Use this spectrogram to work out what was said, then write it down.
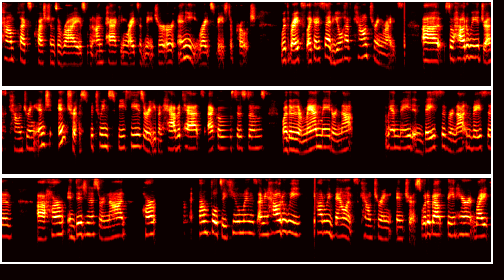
complex questions arise when unpacking rights of nature or any rights-based approach. With rights, like I said, you'll have countering rights. Uh, so how do we address countering in interest between species or even habitats, ecosystems, whether they're man-made or not man-made, invasive or not invasive, uh, harm indigenous or not, harm, harmful to humans? I mean, how do we how do we balance countering interests? What about the inherent right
